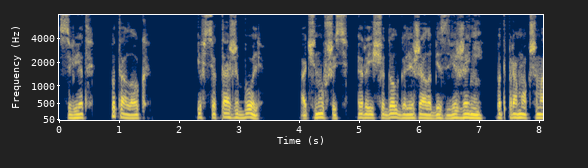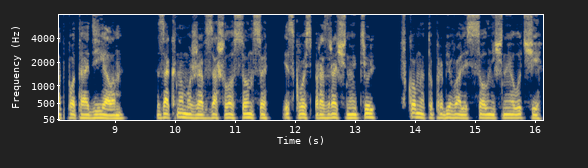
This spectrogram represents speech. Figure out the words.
Свет, потолок и все та же боль. Очнувшись, Эра еще долго лежала без движений под промокшим от пота одеялом. За окном уже взошло солнце, и сквозь прозрачную тюль в комнату пробивались солнечные лучи.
